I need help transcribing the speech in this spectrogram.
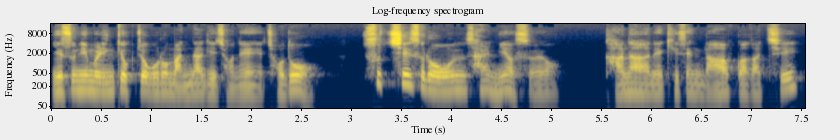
예수님을 인격적으로 만나기 전에 저도 수치스러운 삶이었어요. 가나안의 기생 라합과 같이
